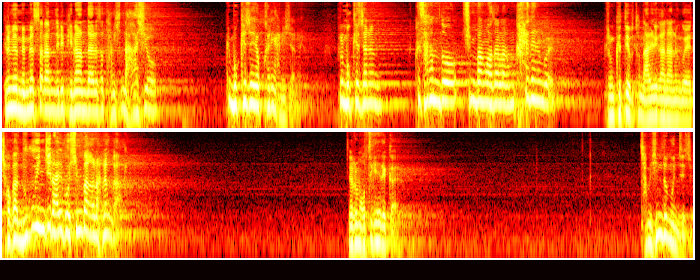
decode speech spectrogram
그러면 몇몇 사람들이 비난한다 그래서 당신 나가시오. 그 목회자 역할이 아니잖아요. 그럼 목회자는 그 사람도 신방 와달라고 하면 가야 되는 거예요. 그럼 그때부터 난리가 나는 거예요. 저가 누구인지를 알고 신방을 하는가? 여러분 어떻게 해야 될까요? 참 힘든 문제죠.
